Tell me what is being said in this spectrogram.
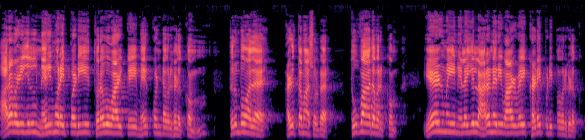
அறவழியில் நெறிமுறைப்படி துறவு வாழ்க்கை மேற்கொண்டவர்களுக்கும் திரும்பவும் அதை அழுத்தமாக சொல்கிறார் துவாதவர்க்கும் ஏழ்மை நிலையில் அறநெறி வாழ்வை கடைப்பிடிப்பவர்களுக்கும்.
